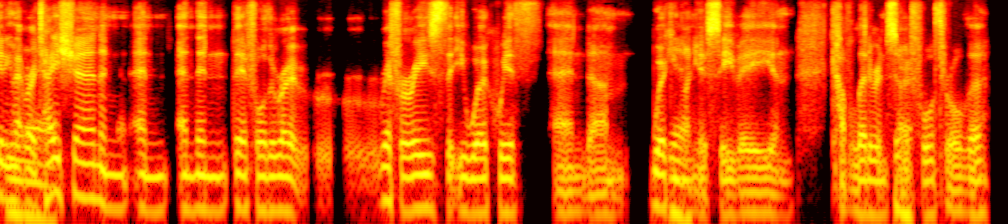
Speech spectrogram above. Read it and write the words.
getting yeah. that rotation and and and then therefore the re- referees that you work with and um, working yeah. on your CV and cover letter and so yeah. forth are all the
